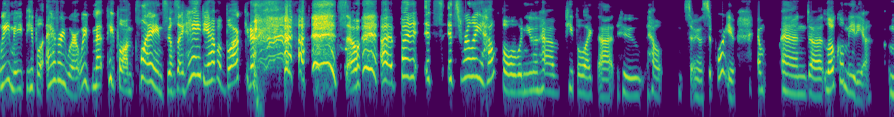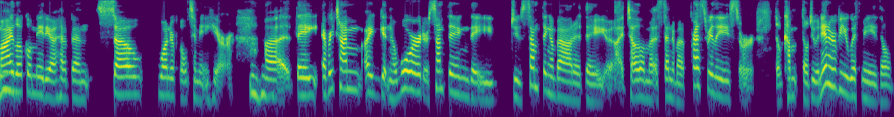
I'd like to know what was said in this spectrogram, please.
we meet people everywhere. We've met people on planes. They'll say hey do you have a book? You know? So uh, but it's it's really helpful when you have people like that who help so, you know, support you and and uh, local media my mm. local media have been so wonderful to me here mm-hmm. uh, they every time i get an award or something they do something about it they i tell them I uh, send them a press release or they'll come they'll do an interview with me they'll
